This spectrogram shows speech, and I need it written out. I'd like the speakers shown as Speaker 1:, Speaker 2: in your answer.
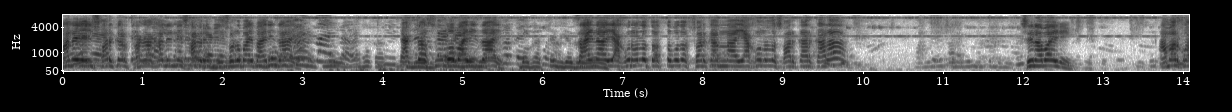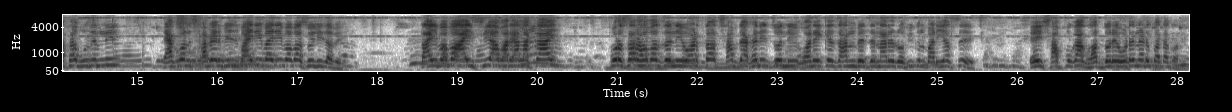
Speaker 1: মানে এই সরকার থাকাকালীন বাইরে যায়, একটা যায় যায় না, এখন হলো সরকার না এখন হলো সরকার কারা? সেনাবাহিনী। আমার কথা বুঝেননি? এখন সাপের বীজ বাইরে বাইরে বাবা চলে যাবে। তাই বাবা আইসি আমার এলাকায় প্রচার হবার জন্য, অর্থাৎ সাপ দেখানোর জন্য। অনেকে জানবে যে নারে রফিকুল বাড়ি আছে। এই সাপ পোকা ঘর ধরে ওঠে না একটু কথা করে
